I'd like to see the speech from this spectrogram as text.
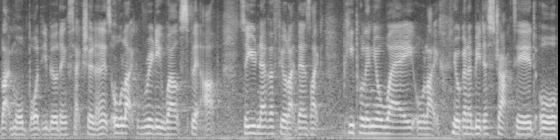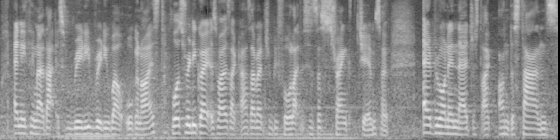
like more bodybuilding section, and it's all like really well split up. So you never feel like there's like people in your way or like you're gonna be distracted or anything like that. It's really really well organized. What's really great as well is like as I mentioned before, like this is a strength gym, so everyone in there just like understands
